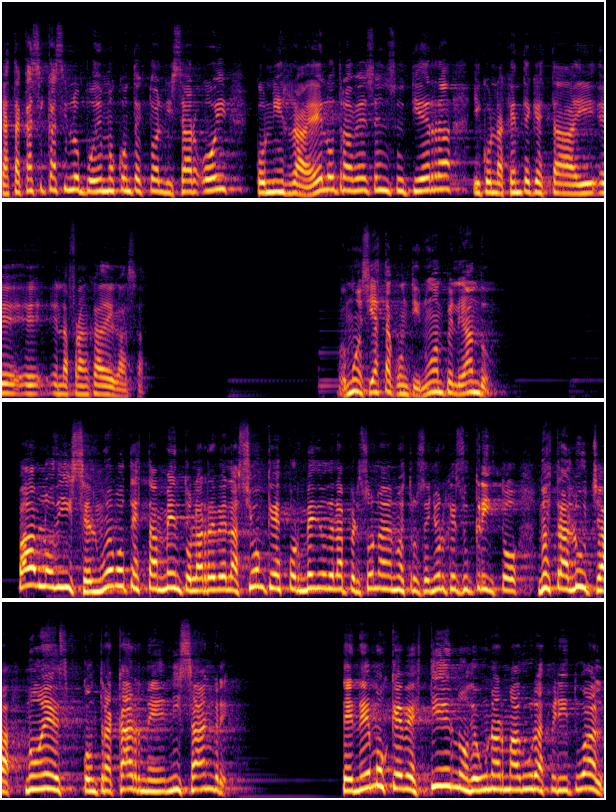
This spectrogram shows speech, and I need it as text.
que hasta casi casi lo podemos contextualizar hoy con Israel otra vez en su tierra y con la gente que está ahí eh, eh, en la franja de Gaza. Podemos decir, hasta continúan peleando. Pablo dice, el Nuevo Testamento, la revelación que es por medio de la persona de nuestro Señor Jesucristo, nuestra lucha no es contra carne ni sangre. Tenemos que vestirnos de una armadura espiritual.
